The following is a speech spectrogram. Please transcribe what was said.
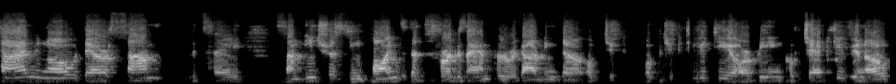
time you know there are some let's say some interesting points that for example regarding the object objectivity or being objective you know.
